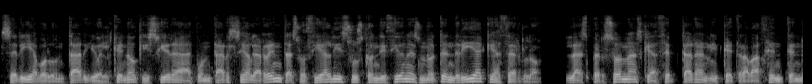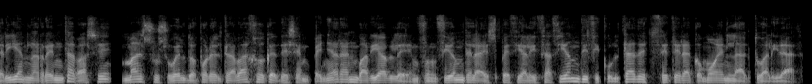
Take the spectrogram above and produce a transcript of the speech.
Sería voluntario el que no quisiera apuntarse a la renta social y sus condiciones no tendría que hacerlo. Las personas que aceptaran y que trabajen tendrían la renta base, más su sueldo por el trabajo que desempeñaran variable en función de la especialización, dificultad, etc. como en la actualidad.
